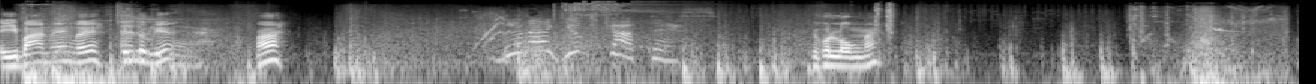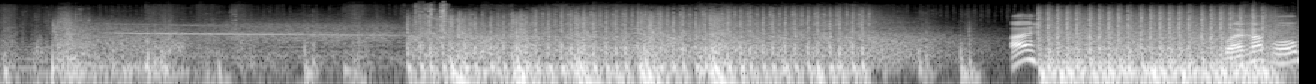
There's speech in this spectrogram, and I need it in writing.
ตีบ้านแม่งเลยขึ้นตรง Enemy นี้ there. มา Luna, you've got this. มีคนลงนะ ไปสวยครับผม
